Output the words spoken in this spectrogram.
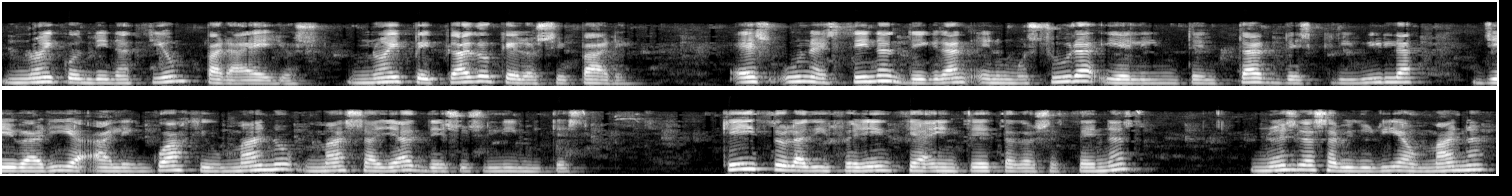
No hay condenación para ellos, no hay pecado que los separe. Es una escena de gran hermosura y el intentar describirla llevaría al lenguaje humano más allá de sus límites. ¿Qué hizo la diferencia entre estas dos escenas? No es la sabiduría humana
